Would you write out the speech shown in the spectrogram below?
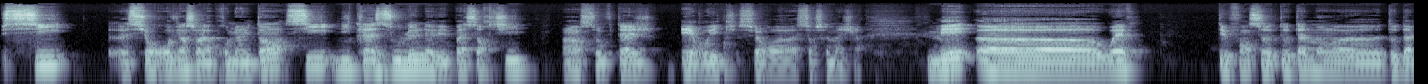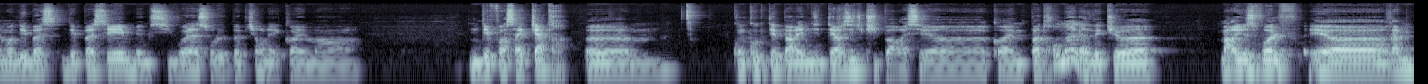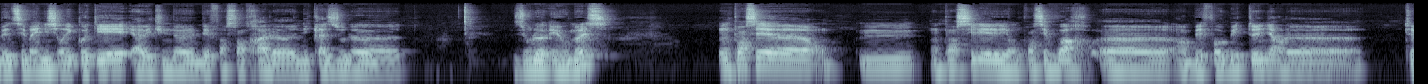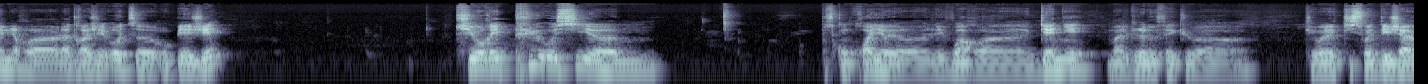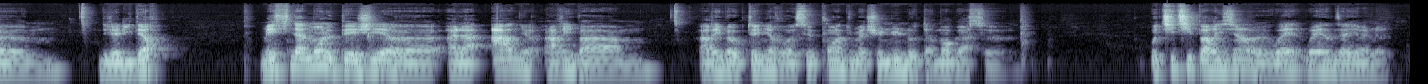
Si, euh, si on revient sur la première mi-temps, si Niklas Zoule n'avait pas sorti un sauvetage héroïque sur, sur ce match-là. Mais, ouais, défense totalement, totalement dépassée, même si, voilà, sur le papier, on avait quand même un une défense à 4 euh, concoctée par Andy Terzic qui paraissait euh, quand même pas trop mal avec euh, Marius Wolf et Rami Bensebaini sur les côtés avec une défense centrale Niklas Zule, Zule et Hummels. On pensait pensait on pensait voir un BVB tenir le tenir la dragée haute au PSG qui aurait pu aussi, euh, parce qu'on croyait euh, les voir euh, gagner malgré le fait que, que voilà, qu'ils soient déjà, déjà leader. Mais finalement, le PSG à la hargne arrive à, arrive à obtenir ce point du match nul, notamment grâce au Titi parisien, ouais, ouais,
